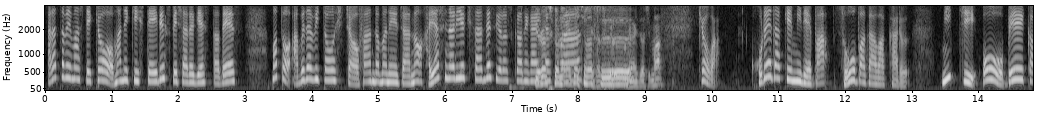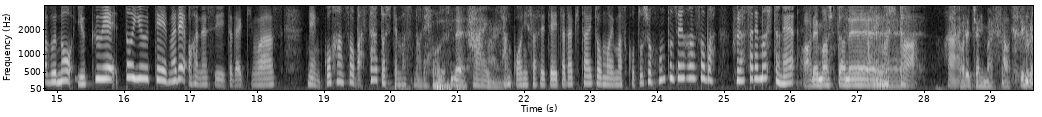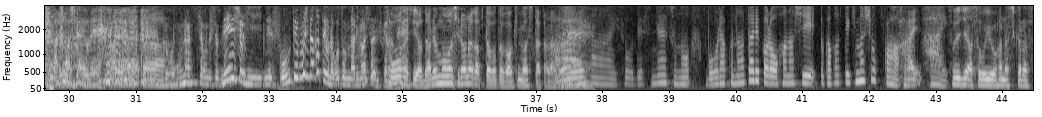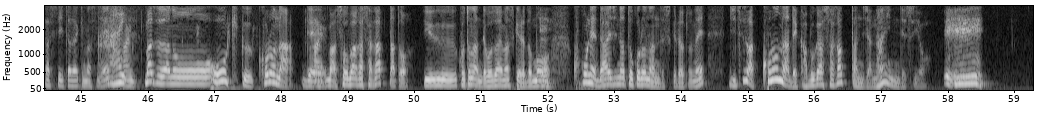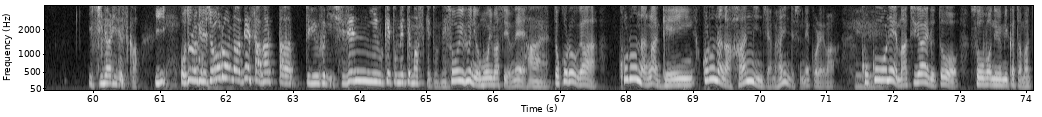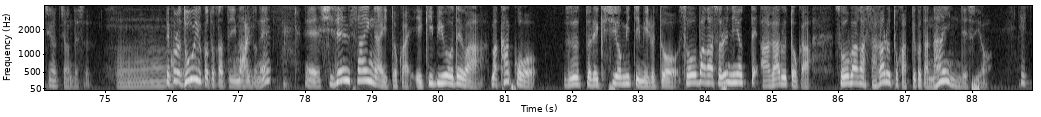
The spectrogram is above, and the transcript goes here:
改めまして今日お招きしているスペシャルゲストです。元アブダビ投資庁ファンドマネージャーの林紀之さんです。よろしくお願いいたします。よろしくお願いいたします。よろしくお願いいたします。今日は、これだけ見れば相場がわかる。日欧米株の行方というテーマでお話しいただきます。年後半相場スタートしてますので。そうですね。はい。はい、参考にさせていただきたいと思います。今年本当前半相場、降らされましたね。荒れましたね。荒れました。疲れちゃいましたっていうぐらいありましたよね。ありました。どうなっちゃうんですよ。年初にね、想定もしなかったようなことになりましたですからね。そうですよ。誰も知らなかったことが起きましたからね。はい、そうですね。その暴落のあたりからお話伺っていきましょうか。はい。はい。それじゃあそういうお話からさせていただきますね。はい。まず、あの、大きくコロナで、はい、まあ相場が下がったと。いうことなんでございますけれども、ええ、ここね、大事なところなんですけれどね、実はコロナで株が下がったんじゃないんですよ。ええいきなりですか？い驚きでしょ？コロナで下がったというふうに自然に受け止めてますけどね。そういうふうに思いますよね。はい、ところが、コロナが原因、コロナが犯人じゃないんですね、これは。ここをね、間違えると、相場の読み方間違っちゃうんです。で、これはどういうことかと言いますとね、はい、えー、自然災害とか疫病では、まあ、過去、ずっと歴史を見てみると、相場がそれによって上がるとか、相場が下がるとかってことはないんですよ。え例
